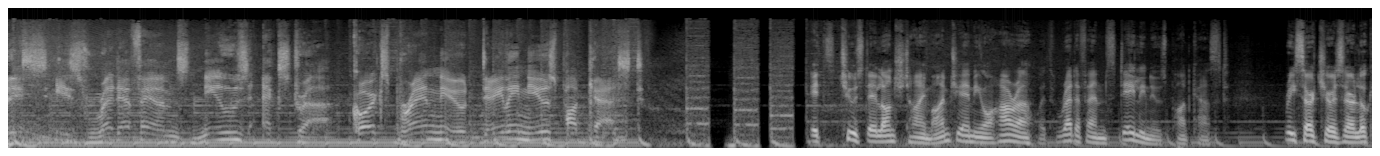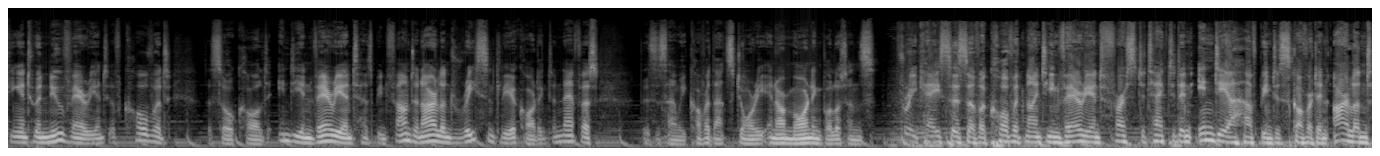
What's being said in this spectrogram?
This is Red FM's News Extra, Cork's brand new daily news podcast. It's Tuesday lunchtime. I'm Jamie O'Hara with Red FM's daily news podcast. Researchers are looking into a new variant of COVID. The so called Indian variant has been found in Ireland recently, according to NPHET. This is how we cover that story in our morning bulletins. Three cases of a COVID 19 variant first detected in India have been discovered in Ireland.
